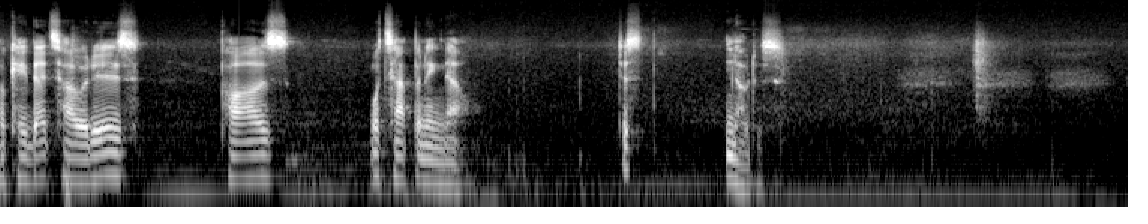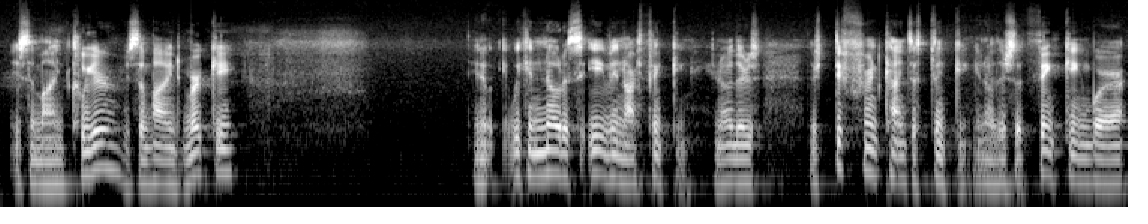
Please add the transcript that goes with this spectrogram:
Okay, that's how it is pause, what's happening now? Just notice. Is the mind clear? Is the mind murky? You know, we can notice even our thinking. You know, there's there's different kinds of thinking. You know, there's a thinking where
